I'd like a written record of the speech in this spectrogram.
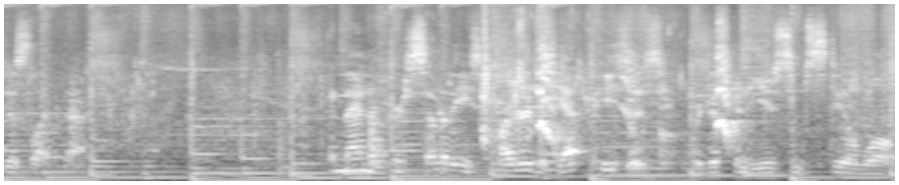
just like that. And then for some of these harder to get pieces, we're just gonna use some steel wool.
